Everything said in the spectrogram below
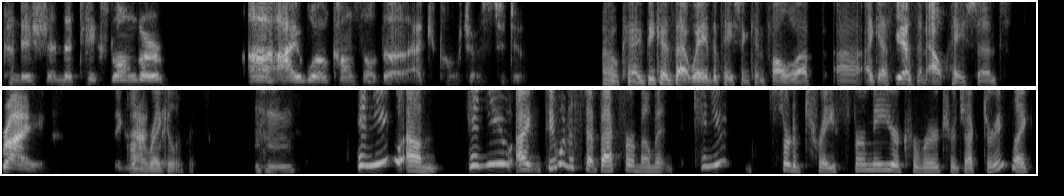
condition that takes longer, uh, I will consult the acupuncturist to do. Okay, because that way the patient can follow up, uh, I guess, yeah. as an outpatient. Right. Exactly. On a regular basis. Mm-hmm. Can you, um, can you, I do want to step back for a moment. Can you sort of trace for me your career trajectory? Like,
